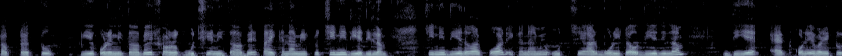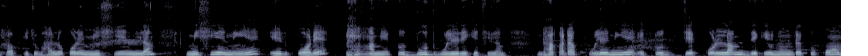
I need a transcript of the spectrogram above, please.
সবটা একটু ইয়ে করে নিতে হবে, সর, গুছিয়ে নিতে হবে। তাই এখানে আমি একটু চিনি দিয়ে দিলাম। চিনি দিয়ে দেওয়ার পর এখানে আমি উচ্ছে আর বড়িটাও দিয়ে দিলাম। দিয়ে অ্যাড করে এবার একটু সব কিছু ভালো করে মিশিয়ে নিলাম। মিশিয়ে নিয়ে এরপরে আমি একটু দুধ গুলে রেখেছিলাম। ঢাকাটা খুলে নিয়ে একটু চেক করলাম, দেখি নুনটা একটু কম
